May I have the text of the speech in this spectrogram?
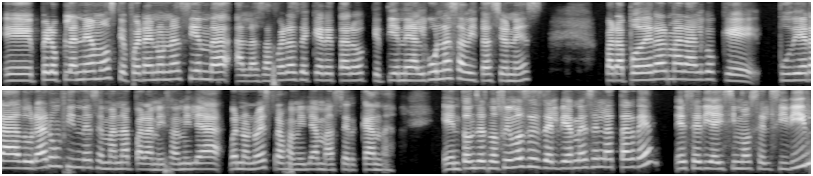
eh, pero planeamos que fuera en una hacienda a las afueras de Querétaro que tiene algunas habitaciones para poder armar algo que pudiera durar un fin de semana para mi familia, bueno, nuestra familia más cercana. Entonces nos fuimos desde el viernes en la tarde, ese día hicimos el civil,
